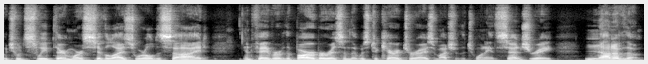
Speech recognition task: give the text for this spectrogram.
which would sweep their more civilized world aside in favor of the barbarism that was to characterize much of the 20th century, none of them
